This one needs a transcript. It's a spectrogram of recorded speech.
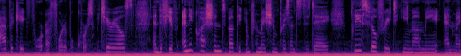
advocate for affordable course materials. And if you have any questions about the information presented today, please feel free to email me, and my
